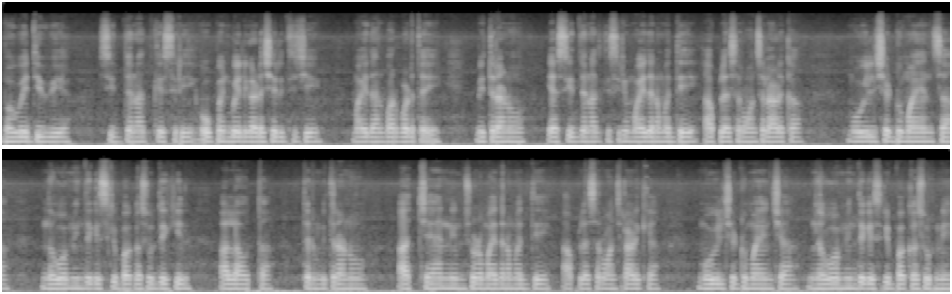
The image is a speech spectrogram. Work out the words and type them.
भव्य दिव्य सिद्धनाथ केसरी ओपन बैलगाडा शर्यतीचे मैदान पार पडत आहे. मित्रांनो या सिद्धनाथ केसरी मैदानामध्ये आपल्या सर्वांचा लाडका मोईल शेड्डुमा यांचा नवमिंद केसरी बकासूर देखील आला होता. तर मित्रांनो आजच्या या निमसोड मैदानामध्ये आपल्या सर्वांच्या लाडक्या मोईल शेट्टुमा यांच्या नवम हिंद केसरी बकासूरने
